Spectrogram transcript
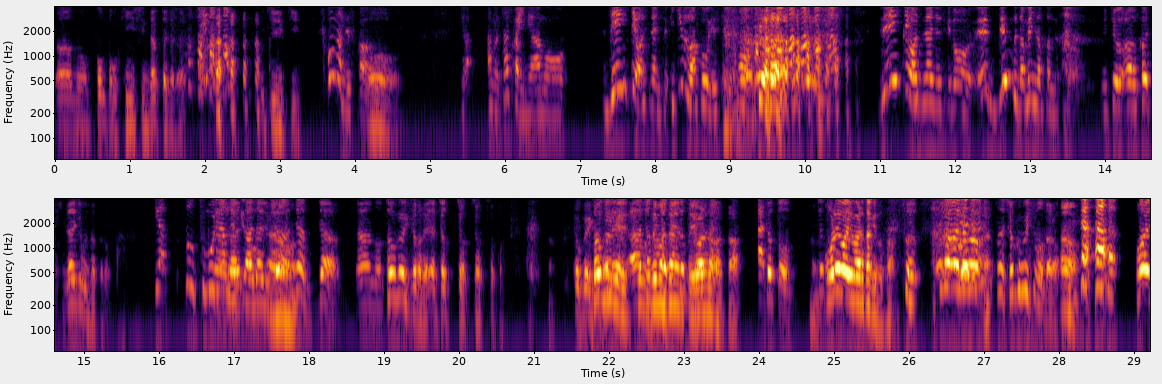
うん。あの、ポンポン禁止になったじゃない？一時期。そうなんですか？ういや、あの、確かにね、あの、全否定はしないんですよ。一部はそうですけれども。全否定はしないんですけど、え、全部ダメになったんですか？ん。一応、あ帰ってきて大丈夫になったの？いや、とつもりなんですけど。あ大丈夫。じゃうんあ、じゃあ、じゃあ、あの、東京駅とかで、いや、ちょ、ちょ、ちょ、ちょっと。東京駅と東京かで、で、ちょっとすいませんって言われなかった？あちょっと、ちょっと、俺は言われたけどさ。そう、それはあれだろ、それ職務質問だろ？うん。俺、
